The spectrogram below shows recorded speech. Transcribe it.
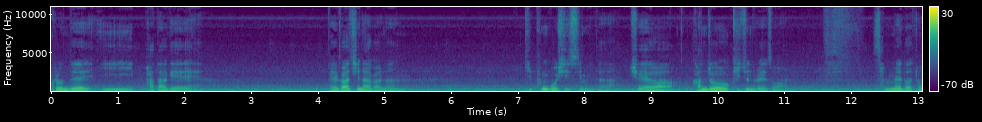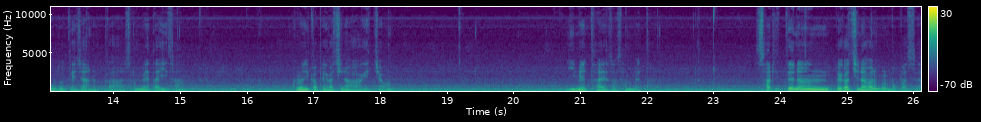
그런데 이 바닥에 배가 지나가는 깊은 곳이 있습니다. 최하 간조 기준으로 해서 3m 정도 되지 않을까? 3m 이상? 그러니까 배가 지나가겠죠. 2m에서 3m. 사리 때는 배가 지나가는 걸 못 봤어요.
